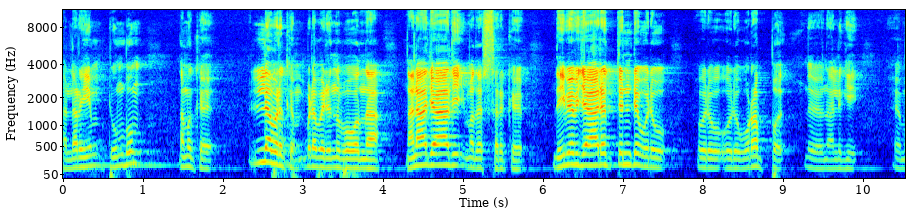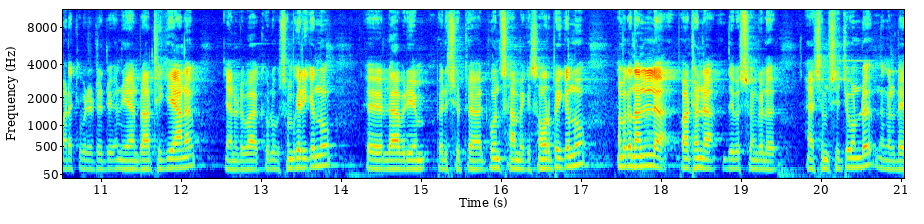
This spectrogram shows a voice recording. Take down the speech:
കല്ലറിയും തുമ്പും നമുക്ക് എല്ലാവർക്കും ഇവിടെ വരുന്നു പോകുന്ന നാനാജാതി മതസ്ഥർക്ക് ദൈവവിചാരത്തിന്റെ ഒരു ഒരു ഒരു ഉറപ്പ് നൽകി മടക്കി വിടട്ടെ എന്ന് ഞാൻ പ്രാർത്ഥിക്കുകയാണ്. ഞാനൊരു വാക്കുകൾ ഉപസംഹരിക്കുന്നു. എല്ലാവരെയും പരിശുദ്ധ അൽഫോൻസാമയ്ക്ക് സമർപ്പിക്കുന്നു. നമുക്ക് നല്ല പഠന ദിവസങ്ങൾ ആശംസിച്ചുകൊണ്ട് നിങ്ങളുടെ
